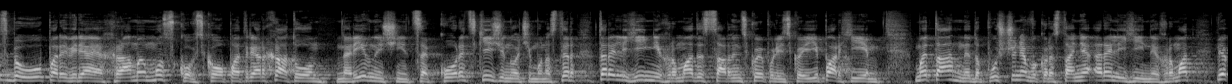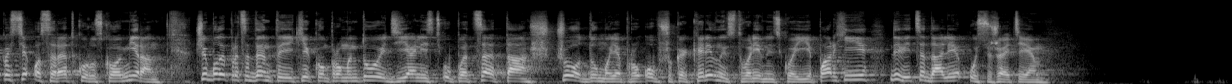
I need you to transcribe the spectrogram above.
СБУ перевіряє храми Московського патріархату. На Рівненщині це Корицький жіночий монастир та релігійні громади Сарненської поліської єпархії. Мета недопущення використання релігійних громад в якості осередку руського міра. Чи були прецеденти, які компрометують діяльність УПЦ, та що думає про обшуки керівництва Рівненської єпархії? Дивіться далі у сюжеті.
